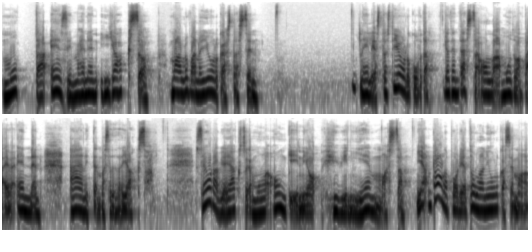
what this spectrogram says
Mutta ensimmäinen jakso, mä oon luvannut julkaista sen 14. joulukuuta, joten tässä ollaan muutama päivä ennen äänittämässä tätä jaksoa. Seuraavia jaksoja mulla onkin jo hyvin jemmassa. Ja Doulapodia tullaan julkaisemaan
